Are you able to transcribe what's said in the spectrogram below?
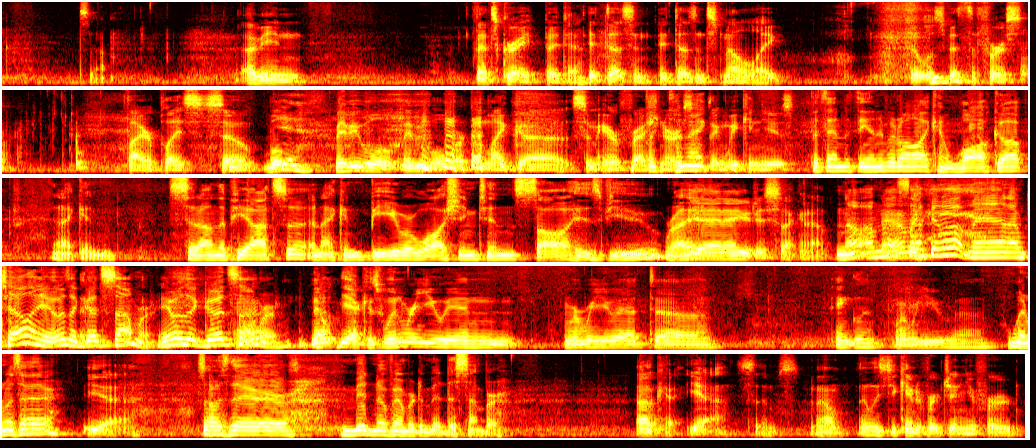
So I mean, that's great, but Yeah. it doesn't it doesn't smell like Elizabeth the First fireplace. So we'll, Yeah. maybe we'll maybe we'll work on like uh, some air freshener or then I- something we can use. But then at the end of it all, I can walk up and I can sit on the piazza and I can be where Washington saw his view, right? Yeah, now you're just sucking up. No, I'm not sucking up, man. I'm telling you, it was a good summer. It was a good summer. No, yeah, because when were you in? When were you at uh, England? When were you? Uh, When was I there? yeah. So I was there mid-November to mid-December. Okay. Yeah. So was- well, at least you came to Virginia for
